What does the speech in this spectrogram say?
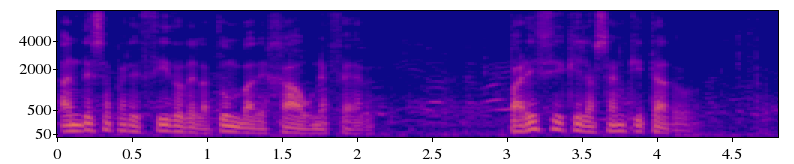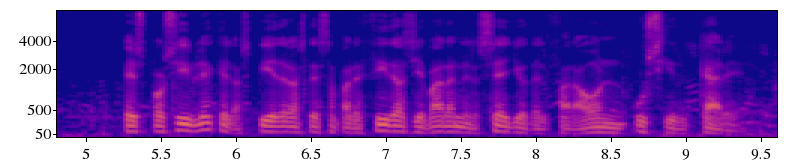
han desaparecido de la tumba de Jaunefer. Parece que las han quitado. Es posible que las piedras desaparecidas llevaran el sello del faraón Usirkare.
